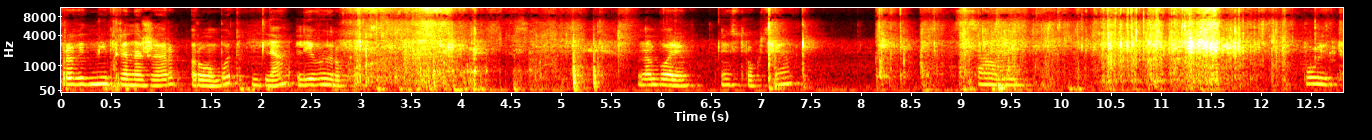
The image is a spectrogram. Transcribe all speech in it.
Провідний тренажер робот для лівої руки. В наборі інструкція. Сам пульт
